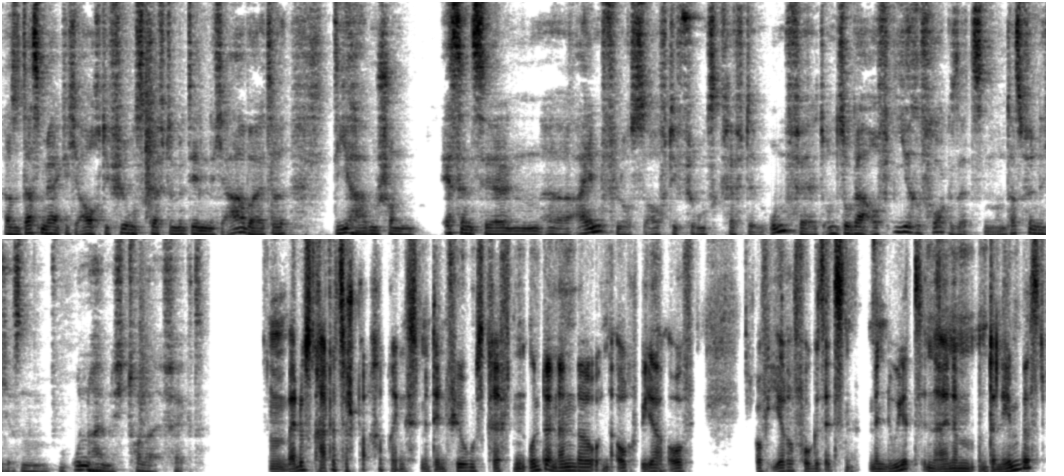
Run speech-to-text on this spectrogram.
Also das merke ich auch, die Führungskräfte, mit denen ich arbeite, die haben schon essentiellen äh, Einfluss auf die Führungskräfte im Umfeld und sogar auf ihre Vorgesetzten. Und das finde ich ist ein unheimlich toller Effekt. Weil du es gerade zur Sprache bringst mit den Führungskräften untereinander und auch wieder auf, auf ihre Vorgesetzten. Wenn du jetzt in einem Unternehmen bist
